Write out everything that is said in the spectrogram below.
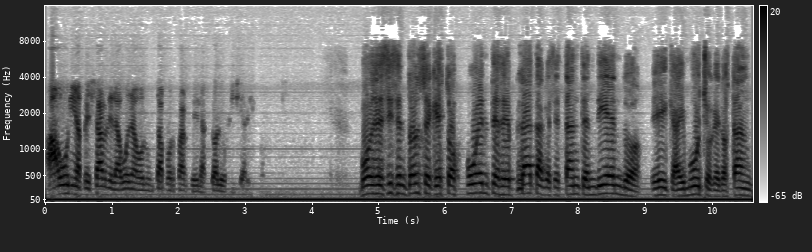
aún y a pesar de la buena voluntad por parte del actual oficialismo. Vos decís entonces que estos puentes de plata que se están tendiendo y que hay muchos que lo están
